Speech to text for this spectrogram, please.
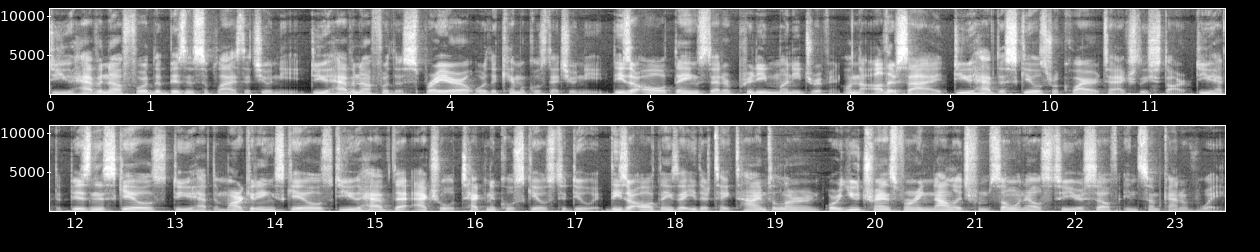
Do you have enough for the business supplies that you'll need? Do you have enough for the sprayer or the chemicals that you'll need? These are all things that are pretty money driven. On the other side, do you have the skills required to actually start? Do you have the business skills? Do you have the marketing skills? Do you have the actual technical skills to do it? These are all things that either take time to learn or you transferring knowledge from someone else to yourself in some kind of way.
